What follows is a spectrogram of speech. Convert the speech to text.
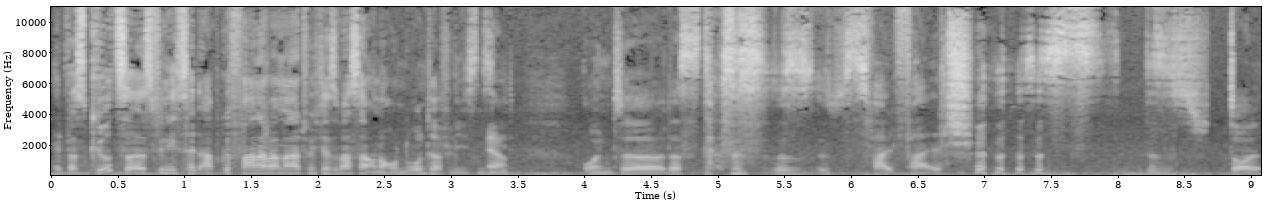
etwas kürzer ist, finde ich es halt abgefahrener, weil man natürlich das Wasser auch noch unten runter fließen Ja. sieht. Und äh, das, das, ist, das, ist, das ist halt falsch. Das ist, das ist toll.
